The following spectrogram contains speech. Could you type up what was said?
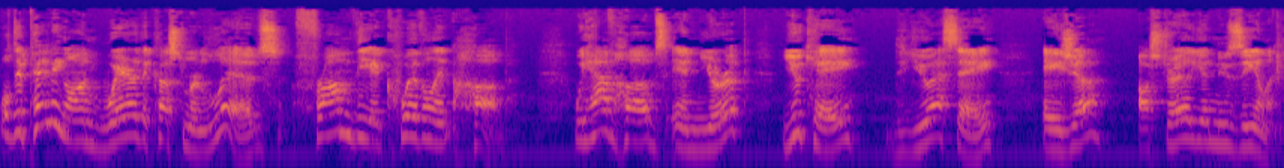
Well, depending on where the customer lives, from the equivalent hub. We have hubs in Europe, UK, the USA, Asia, Australia, New Zealand.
